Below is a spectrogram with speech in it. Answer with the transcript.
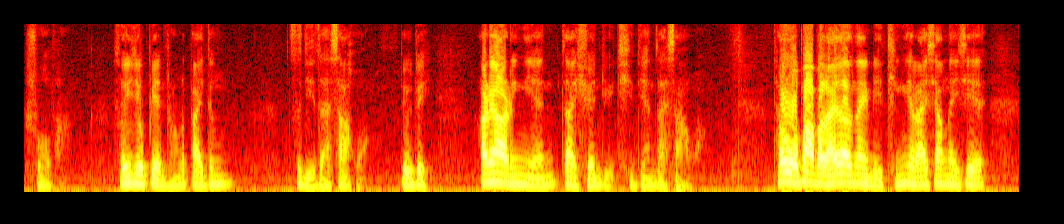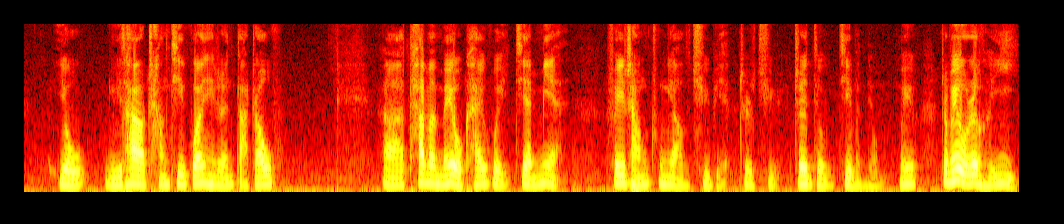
说法，所以就变成了拜登自己在撒谎，对不对？二零二零年在选举期间在撒谎，他说我爸爸来到那里停下来向那些有与他有长期关系的人打招呼，啊，他们没有开会见面，非常重要的区别，这是区，这就基本就没有，这没有任何意义，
